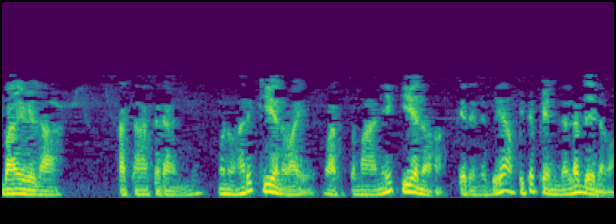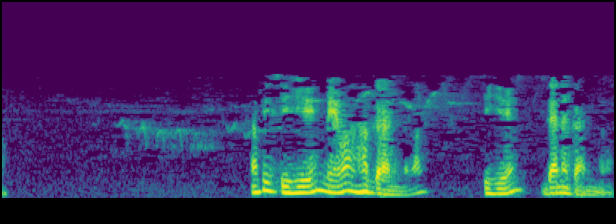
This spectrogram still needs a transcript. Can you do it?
බය වෙලා කතා කරන්නේ මොන හරි කියනවා ඒ වර්තමානයේ කියනවා. කෙරෙන දේ අපිට පෙන්වලා දෙනවා. අපි සිහියෙන් මේවා අහගන්නවා. සිහියෙන් දැනගන්නවා.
